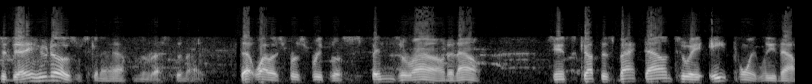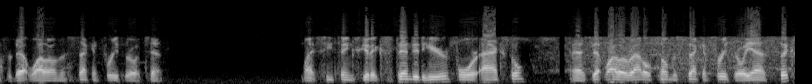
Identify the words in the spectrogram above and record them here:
today. Who knows what's going to happen the rest of the night. Detweiler's first free throw spins around and out. Chance to cut this back down to a eight-point lead now for Detweiler on the second free throw attempt. Might see things get extended here for Axtell as Detweiler rattles home the second free throw. He has six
